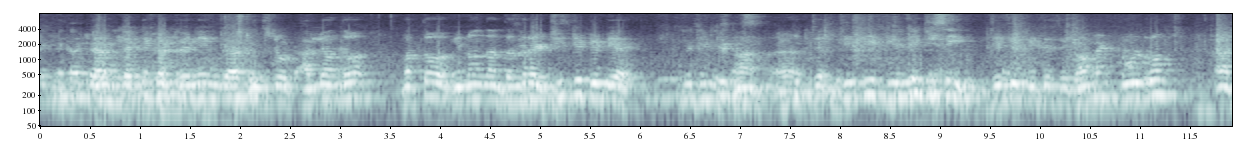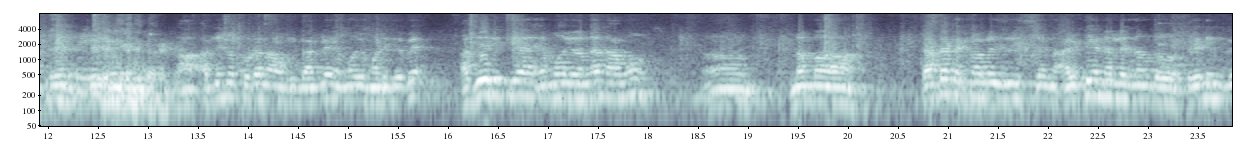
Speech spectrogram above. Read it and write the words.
technical training institute ಅಲ್ಲಿ ಒಂದು ಮತ್ತು ಇನ್ನೊಂದು ಅಂತಂದ್ರೆ G T T T I G T T T C G T T T C government tool room ಅಲ್ಲಿನೂ ಕೂಡ ನಾವು ಈಗಾಗಲೇ ಎಂ ಒ ಯು ಮಾಡಿದ್ದೇವೆ. ಅದೇ ರೀತಿಯ ಎಂ ಒ ಯುನ ನಾವು ನಮ್ಮ ಟಾಟಾ ಟೆಕ್ನಾಲಜೀಸ್ ಐ ಟಿ ಎನ್ನಲ್ಲಿ ನಮ್ಮದು ಟ್ರೈನಿಂಗ್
